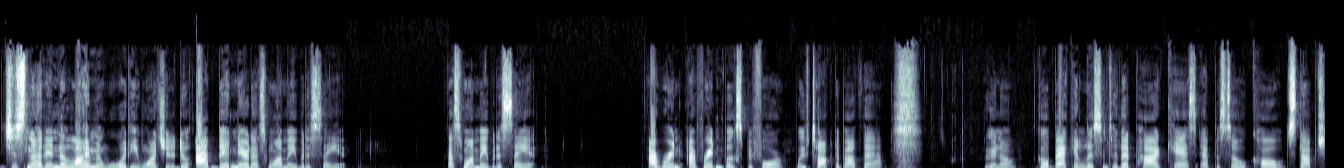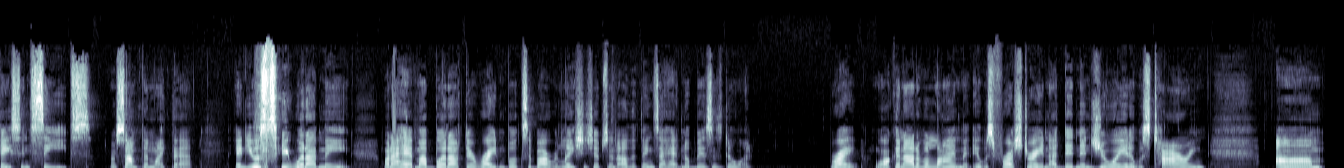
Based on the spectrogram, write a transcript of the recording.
just not in alignment with what he wants you to do. I've been there. That's why I'm able to say it. That's why I'm able to say it. I've written, I've written books before. We've talked about that. You know, go back and listen to that podcast episode called Stop Chasing Seeds or something like that, and you'll see what I mean. When I had my butt out there writing books about relationships and other things I had no business doing, right? Walking out of alignment. It was frustrating. I didn't enjoy it. It was tiring. Um,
